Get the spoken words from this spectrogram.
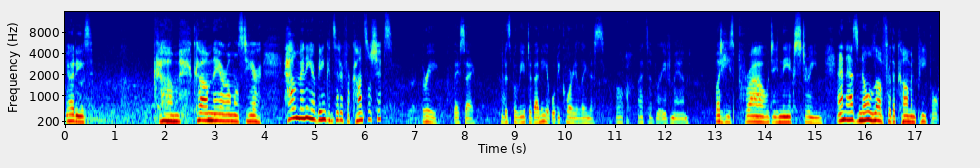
Ease. Come, come, they are almost here. How many are being considered for consulships? Three, they say. But it's believed of any, it will be Coriolanus. Oh, that's a brave man. But he's proud in the extreme, and has no love for the common people.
